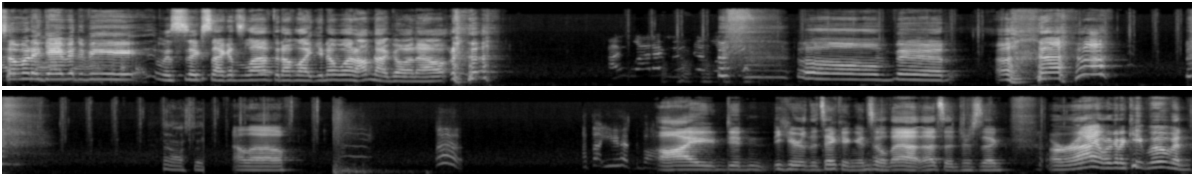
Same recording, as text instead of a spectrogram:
Somebody gave it to me with six seconds left, and I'm like, you know what? I'm not going out. I'm glad I moved oh, man. Austin. Hello. I thought you had the bomb. I didn't hear the ticking until that. That's interesting. All right, we're gonna keep moving.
